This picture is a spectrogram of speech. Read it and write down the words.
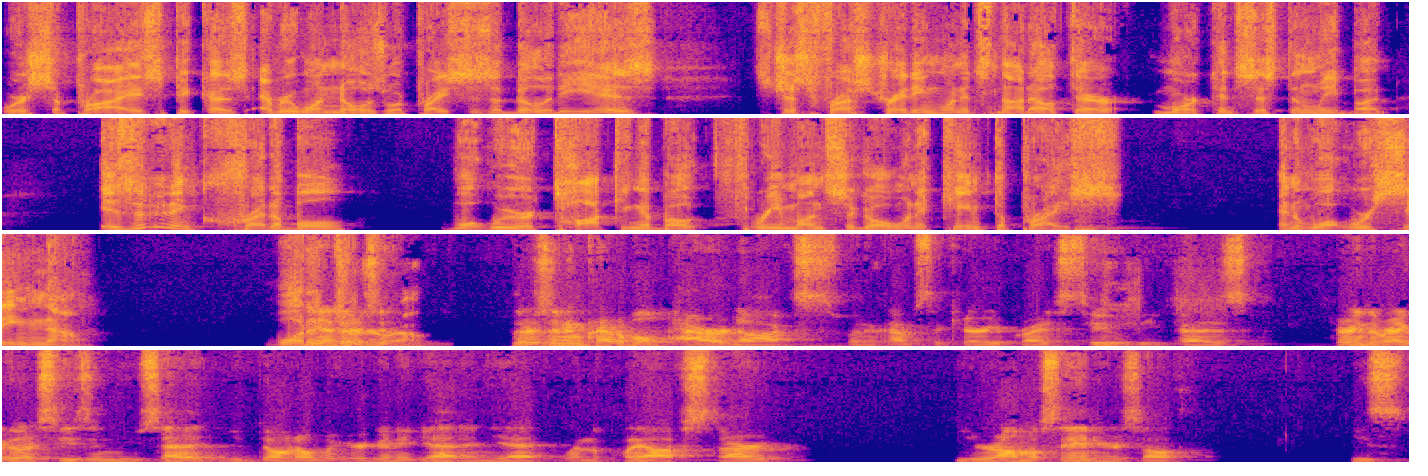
we're surprised because everyone knows what Price's ability is. It's just frustrating when it's not out there more consistently. But isn't it incredible what we were talking about three months ago when it came to Price and what we're seeing now? What a yeah, turnaround there's an incredible paradox when it comes to Carey Price too, because during the regular season, you said it, you don't know what you're going to get, and yet when the playoffs start, you're almost saying to yourself, he's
